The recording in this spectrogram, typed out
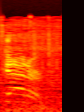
scatter!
